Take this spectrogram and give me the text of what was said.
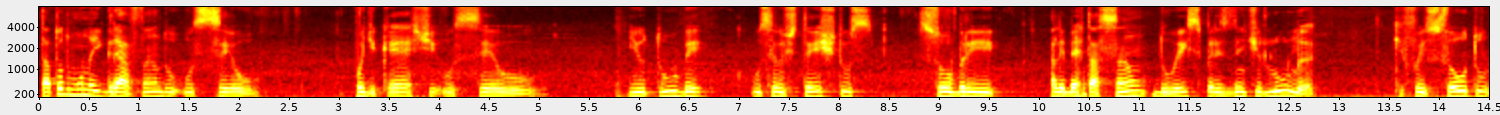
Tá todo mundo aí gravando o seu podcast, o seu YouTube, os seus textos sobre a libertação do ex-presidente Lula, que foi solto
